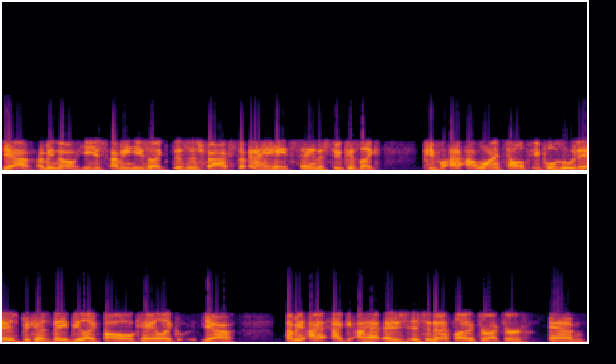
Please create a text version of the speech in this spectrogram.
Yeah, I mean, no, he's. I mean, he's like, this is fact stuff, and I hate saying this, dude, because like, people, I, I want to tell people who it is because they'd be like, oh, okay, like, yeah. I mean, I, I, I, had, I just, it's an athletic director, and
